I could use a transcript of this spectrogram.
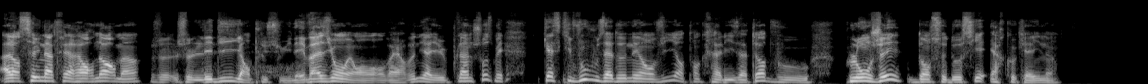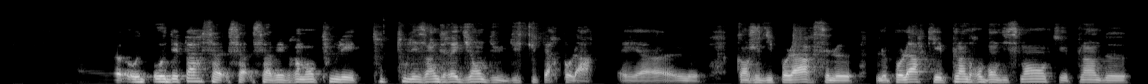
Alors c'est une affaire hors norme, hein. je, l'ai dit, il y a en plus une évasion et on, va y revenir, il y a eu plein de choses, mais qu'est-ce qui vous, vous a donné envie en tant que réalisateur de vous plonger dans ce dossier Air Cocaine au, départ, ça, avait vraiment tous les, tous les ingrédients du, super polar. Et euh, quand je dis polar, c'est le, le polar qui est plein de rebondissements, qui est plein de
